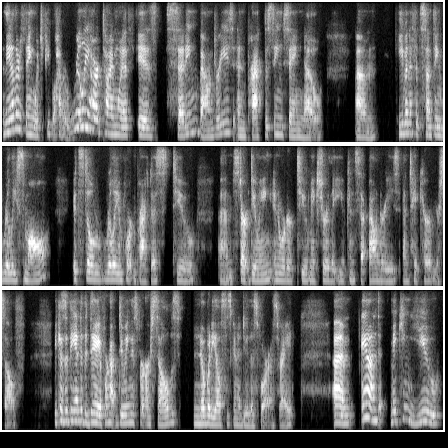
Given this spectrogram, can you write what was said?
And the other thing, which people have a really hard time with, is setting boundaries and practicing saying no. Um, even if it's something really small, it's still really important practice to um, start doing in order to make sure that you can set boundaries and take care of yourself. Because at the end of the day, if we're not doing this for ourselves, nobody else is going to do this for us, right? Um, and making you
